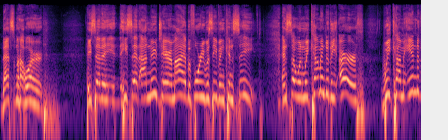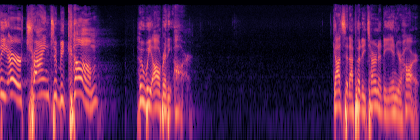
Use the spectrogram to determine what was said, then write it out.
That's my word. He said, he said, I knew Jeremiah before he was even conceived. And so when we come into the earth, we come into the earth trying to become who we already are. God said, I put eternity in your heart,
